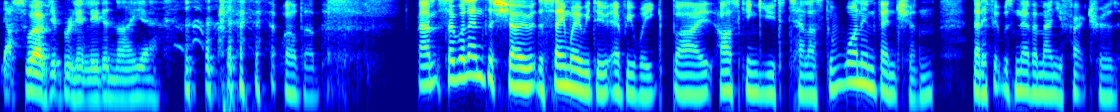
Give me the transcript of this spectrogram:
yeah, I swerved it brilliantly, didn't I? Yeah. well done. Um, so we'll end the show the same way we do every week by asking you to tell us the one invention that, if it was never manufactured,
